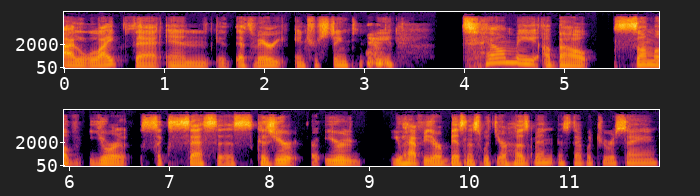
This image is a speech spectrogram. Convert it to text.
I like that. And it, that's very interesting to me. Tell me about some of your successes because you're, you're, you have your business with your husband. Is that what you were saying?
